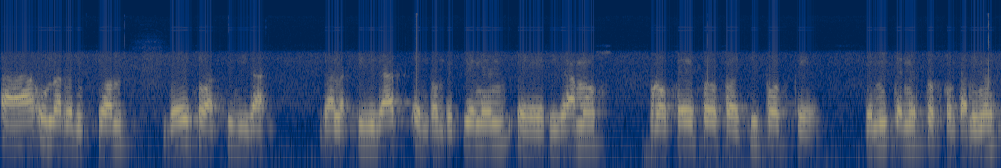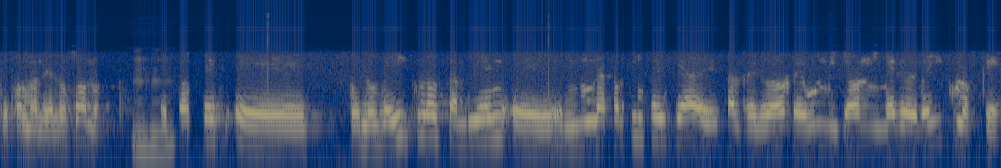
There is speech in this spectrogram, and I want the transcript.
a una reducción de su actividad, de la actividad en donde tienen, digamos, procesos o equipos que emiten estos contaminantes que forman el ozono. Entonces, eh, pues los vehículos también eh, en una contingencia es alrededor de un millón y medio de vehículos que,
